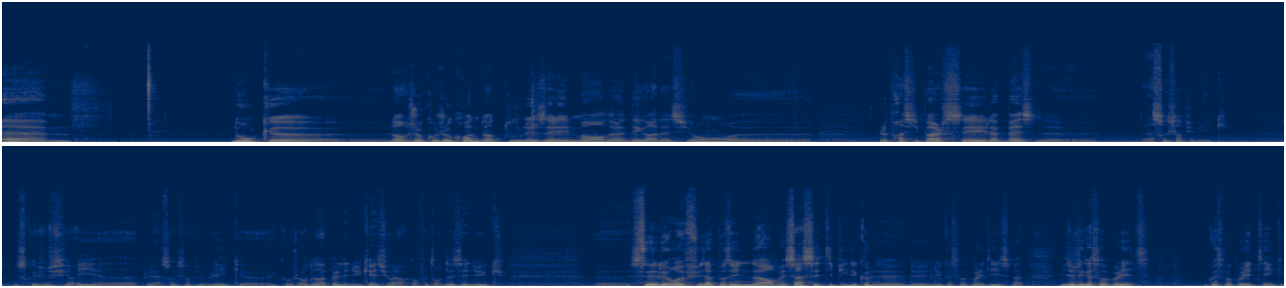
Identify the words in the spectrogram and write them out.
euh, donc, non, je, je crois que dans tous les éléments de la dégradation, le principal, c'est la baisse de, l'instruction publique. De ce que Jules Ferry a appelé l'instruction publique, euh, et qu'aujourd'hui on appelle l'éducation, alors qu'en fait on déséduque. Euh, c'est le refus d'imposer une norme. Et ça, c'est typique du, du- du cosmopolitisme. L'idéologie cosmopolite ou cosmopolitique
